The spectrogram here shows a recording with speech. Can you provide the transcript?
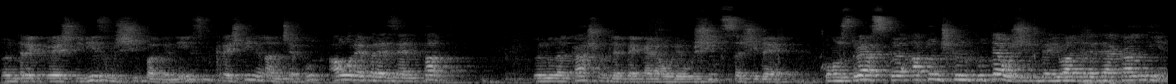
între creștinism și păgânism, creștinii la început au reprezentat în lăcașurile pe care au reușit să și le construiască atunci când puteau și în perioadele de acalmie.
